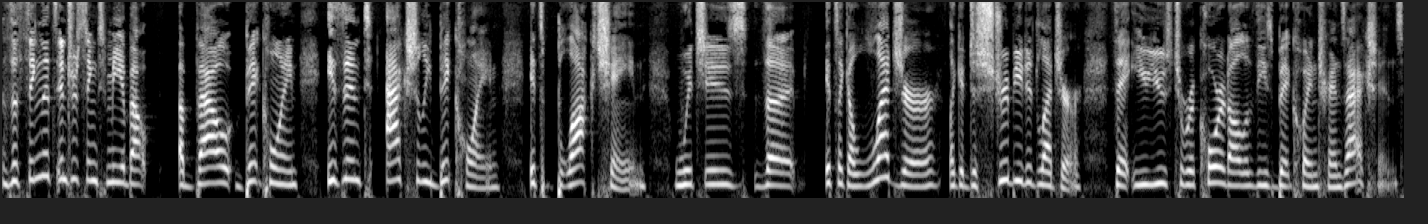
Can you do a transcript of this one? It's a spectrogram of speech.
The thing that's interesting to me about about Bitcoin isn't actually Bitcoin. It's blockchain, which is the it's like a ledger, like a distributed ledger that you use to record all of these Bitcoin transactions.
